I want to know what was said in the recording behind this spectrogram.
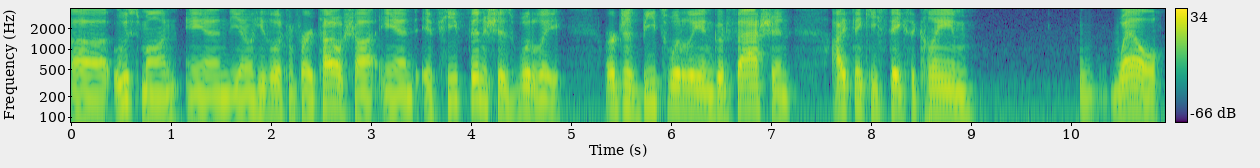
uh, Usman, and you know he's looking for a title shot. And if he finishes Woodley or just beats Woodley in good fashion, I think he stakes a claim well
